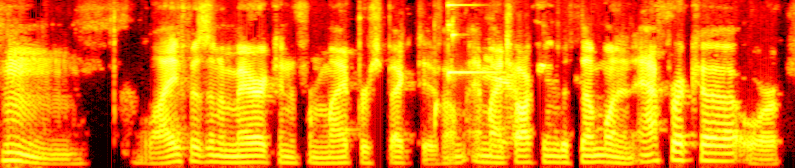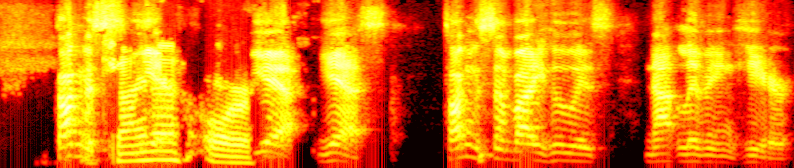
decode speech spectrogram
Hmm. Life as an American from my perspective. Um, am yeah. I talking to someone in Africa or, talking or to China yeah. or? Yeah. Yes talking to somebody who is not living here,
